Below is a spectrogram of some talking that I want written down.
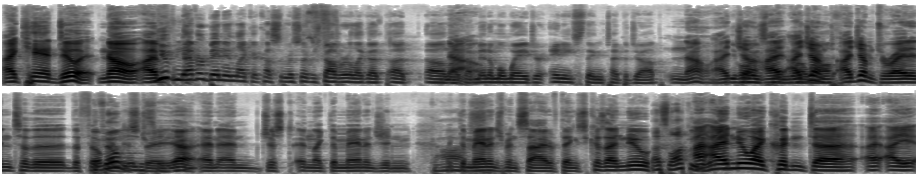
I can't do it. No, I've You've never been in like a customer service job or like a, a, a like No. a minimum wage or anything type of job. no. I You've jumped. I, been I well jumped. off. I jumped right into the the film, film industry. industry, yeah, yeah. and and just in like the managing, like the Gosh. management side of things, because I knew That's lucky. dude. I, I knew I couldn't. Uh, I, I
